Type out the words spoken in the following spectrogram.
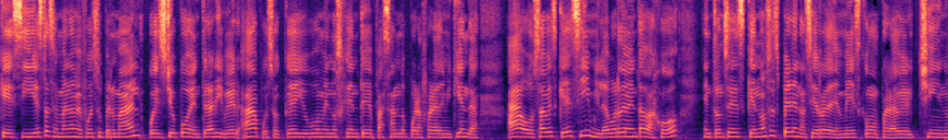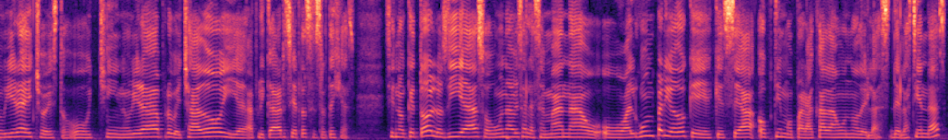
que si esta semana me fue súper mal, pues yo puedo entrar y ver, ah, pues ok, hubo menos gente pasando por afuera de mi tienda. Ah, o sabes qué, sí, mi labor de venta bajó, entonces que no se esperen a cierre de mes como para ver, chin, hubiera hecho esto, o chin, hubiera aprovechado y aplicar ciertas estrategias, sino que todos los días o una vez a la semana o, o algún periodo que, que sea óptimo para cada uno de las, de las tiendas,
